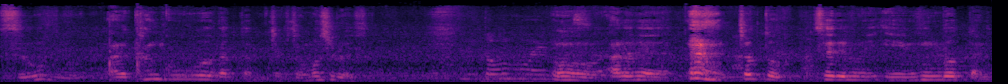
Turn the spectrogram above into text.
すごくあれ韓国語だったらめちゃくちゃ面白いですよ。と思います、うん、あれね、ちょっとセリフに韻踏んどったりと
